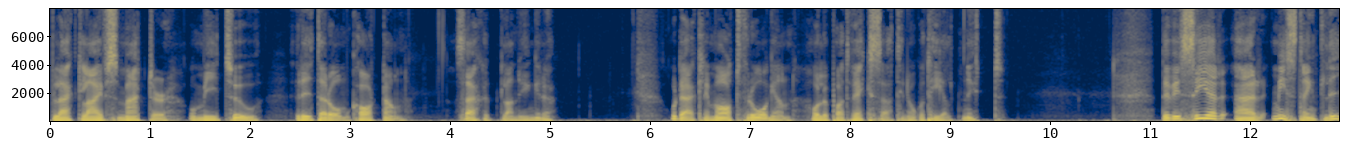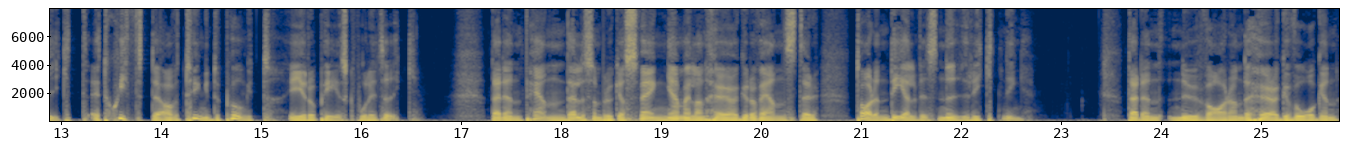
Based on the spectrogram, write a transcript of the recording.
Black Lives Matter och metoo ritar om kartan, särskilt bland yngre. Och där klimatfrågan håller på att växa till något helt nytt. Det vi ser är misstänkt likt ett skifte av tyngdpunkt i europeisk politik. Där den pendel som brukar svänga mellan höger och vänster tar en delvis ny riktning. Där den nuvarande högervågen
